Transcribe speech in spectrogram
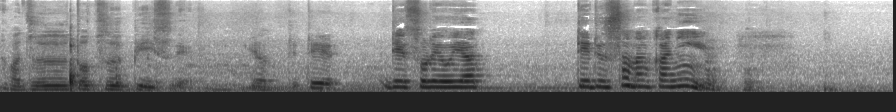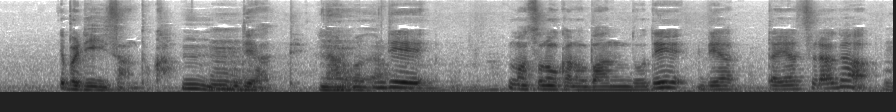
だからずーっと2ピースでやっててでそれをやってるさなかに、やっぱりリーさんとかうん。ん。出会って、なるほどなるほど。でまあ、その他のバンドで出会ったやつらが、うん。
